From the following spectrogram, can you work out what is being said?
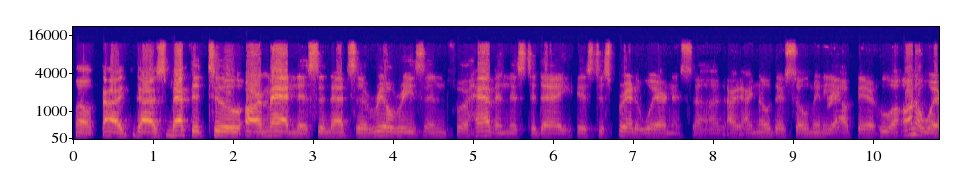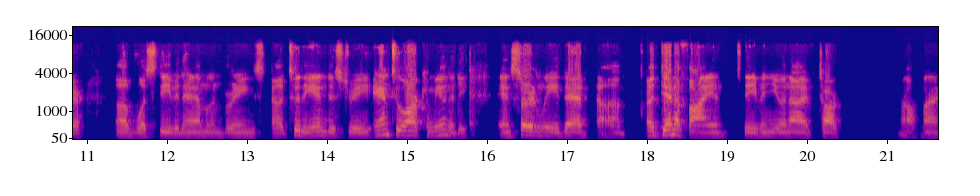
Well, uh, there's method to our madness, and that's a real reason for having this today is to spread awareness. Uh, I, I, know there's so many out there who are unaware of what Stephen Hamblin brings uh, to the industry and to our community, and certainly that um, identifying. Stephen, you and I have talked oh my,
